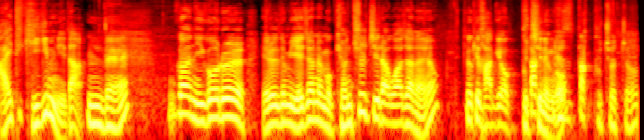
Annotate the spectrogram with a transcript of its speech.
IT 기기입니다. 네. 그러니까 이거를 예를 들면 예전에 뭐 견출지라고 하잖아요. 그 가격 붙이는 딱 거. 딱 붙였죠.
